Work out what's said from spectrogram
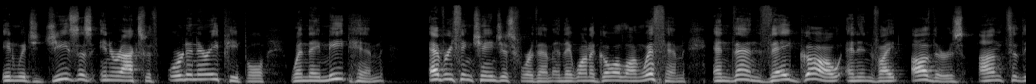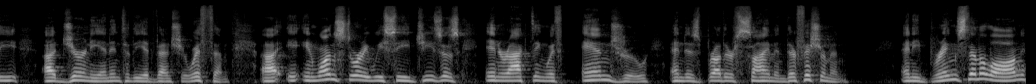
in which Jesus interacts with ordinary people. When they meet him, everything changes for them and they want to go along with him. And then they go and invite others onto the uh, journey and into the adventure with them. Uh, in one story, we see Jesus interacting with Andrew and his brother Simon. They're fishermen. And he brings them along,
